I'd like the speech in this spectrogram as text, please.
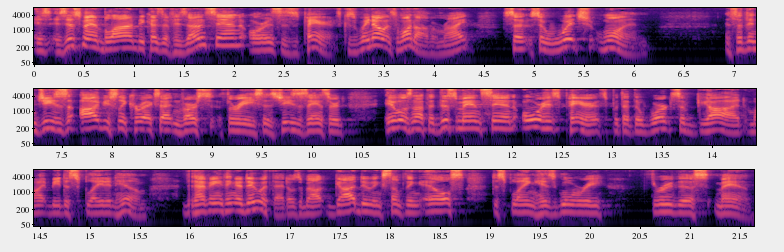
Is, is this man blind because of his own sin or is it his parents? Because we know it's one of them, right? So, so which one? And so then Jesus obviously corrects that in verse 3. He says, Jesus answered, It was not that this man sinned or his parents, but that the works of God might be displayed in him. It didn't have anything to do with that. It was about God doing something else, displaying his glory through this man.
